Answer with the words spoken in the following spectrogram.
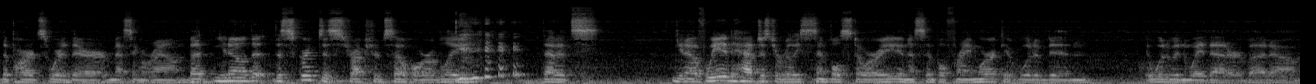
the parts where they're messing around. But you know, the the script is structured so horribly that it's you know, if we had had just a really simple story and a simple framework, it would have been it would have been way better. But um,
